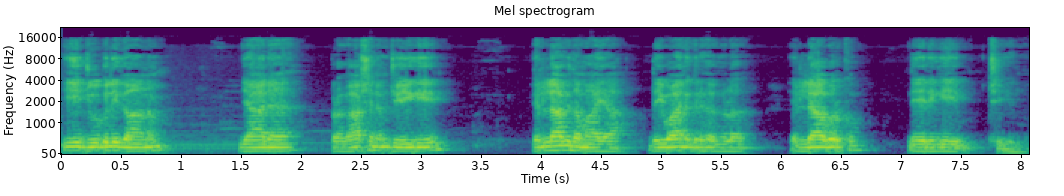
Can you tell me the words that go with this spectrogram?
ഈ ജൂബിലി ഗാനം ഞാൻ പ്രകാശനം ചെയ്യുകയും എല്ലാവിധമായ ദൈവാനുഗ്രഹങ്ങൾ എല്ലാവർക്കും നേരുകയും ചെയ്യുന്നു.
